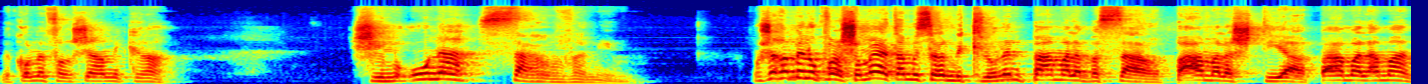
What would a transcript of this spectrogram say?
לכל מפרשי המקרא. שמעו נא סרבנים. משה רבנו כבר שומע את עם ישראל מתלונן פעם על הבשר, פעם על השתייה, פעם על המן.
